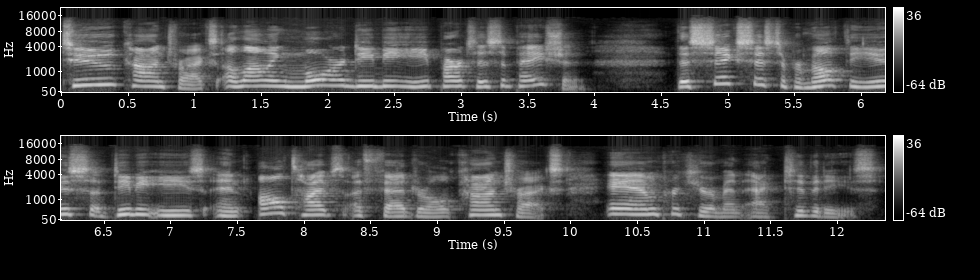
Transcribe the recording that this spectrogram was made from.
to contracts, allowing more DBE participation. The sixth is to promote the use of DBEs in all types of federal contracts and procurement activities.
